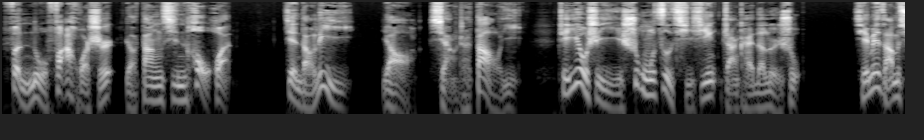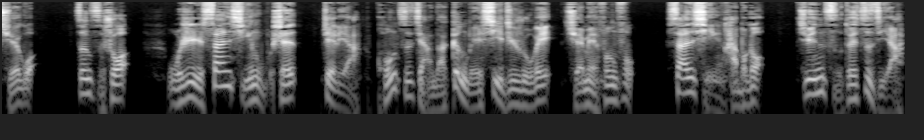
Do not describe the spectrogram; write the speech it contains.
愤怒发火时要当心后患，见到利益要想着道义。”这又是以数目字起兴展开的论述。前面咱们学过，曾子说。五日三省吾身，这里啊，孔子讲的更为细致入微、全面丰富。三省还不够，君子对自己啊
